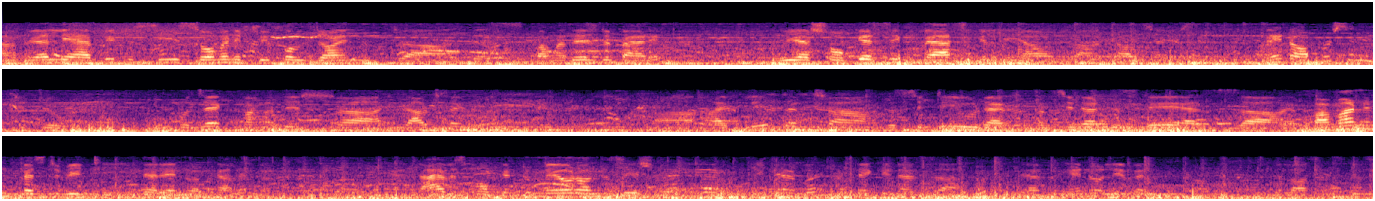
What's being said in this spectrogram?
I'm really happy to see so many people join uh, this Bangladesh Day Parade. We are showcasing basically our uh, culture. It's a great opportunity to project Bangladesh uh, in the outside world. Uh, I believe that uh, the city would have considered this day as uh, a permanent festivity in their annual calendar. I have spoken to Mayor on this issue. They are going to take it as uh, their annual event, the Los Angeles.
